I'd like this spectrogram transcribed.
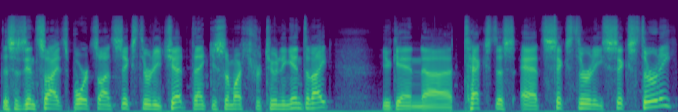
This is Inside Sports on 630 Ched. Thank you so much for tuning in tonight. You can uh, text us at 630 630.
